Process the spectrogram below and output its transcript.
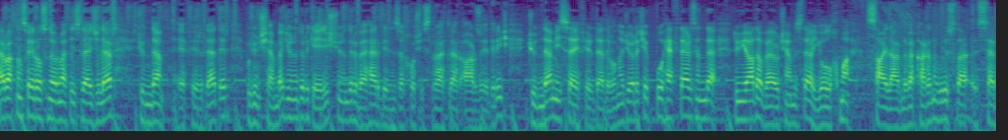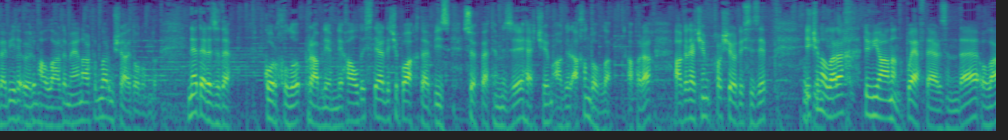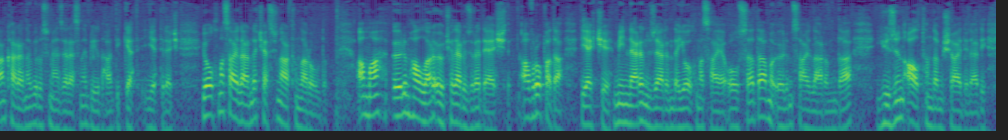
Hər vaxtınız xeyir olsun, hörmətli izləyicilər. Gündəm efirdədir. Bugün şənbə günüdür, qeyri-iş günüdür və hər birinizə xoş istirahətlər arzu edirik. Gündəm isə efirdədir. Ona görə ki, bu həftə ərzində dünyada və ölkəmizdə yoluxma saylarında və koronavirus səbəbi ilə ölüm hallarında müəyyən artımlar müşahidə olundu. Nə dərəcədə qorxulu, problemli halda istəyərdik ki, bu haqda biz söhbətimizi həkim Aqil Axundovla aparaq. Aqil həkim, xoş gördük sizi. İlkin olaraq dünyanın bu həftə ərzində olan koronavirus mənzərəsinə bir daha diqqət yetirək. Yoluxma saylarında kəskin artımlar oldu. Amma ölüm halları ölkələr üzrə dəyişdi. Avropada deyək ki, minlərin üzərində yoluxma sayı olsa da, amma ölüm saylarında 100-ün altında müşahidə elədik.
